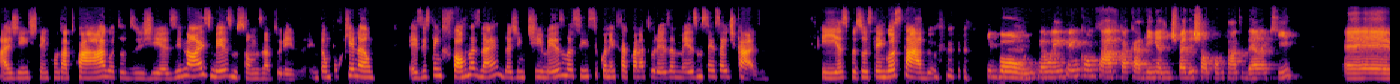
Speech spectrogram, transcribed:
A gente tem contato com a água todos os dias e nós mesmos somos natureza. Então, por que não? Existem formas, né, da gente mesmo assim se conectar com a natureza mesmo sem sair de casa. E as pessoas têm gostado. Que bom. Então, entre em contato com a Carlinha, a gente vai deixar o contato dela aqui. É,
